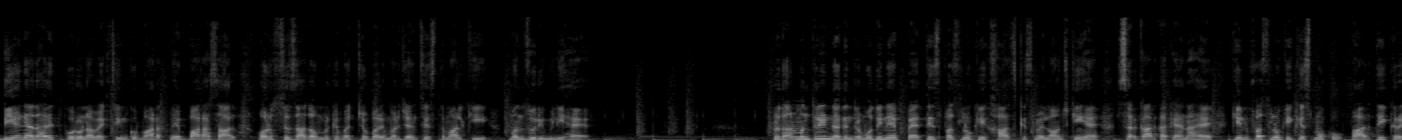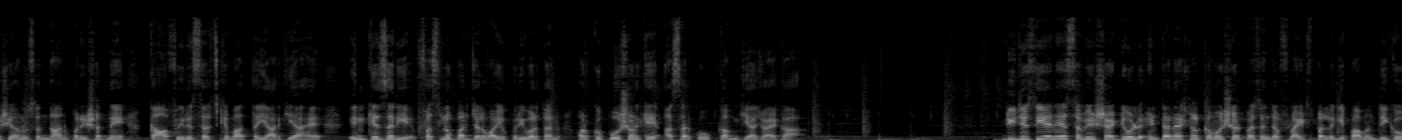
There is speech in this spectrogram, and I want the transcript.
डीएनए आधारित कोरोना वैक्सीन को भारत में बारह साल और उससे ज़्यादा उम्र के बच्चों पर इमरजेंसी इस्तेमाल की मंजूरी मिली है। प्रधानमंत्री नरेंद्र मोदी ने 35 फ़सलों की खास किस्में लॉन्च की हैं। सरकार का कहना है कि इन फ़सलों की किस्मों को भारतीय कृषि अनुसंधान परिषद ने काफ़ी रिसर्च के बाद तैयार किया है। इनके ज़रिए फ़सलों पर जलवायु परिवर्तन और कुपोषण के असर को कम किया जाएगा। डीजीसीए ने सभी scheduled international commercial passenger flights पर लगी पाबंदी को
